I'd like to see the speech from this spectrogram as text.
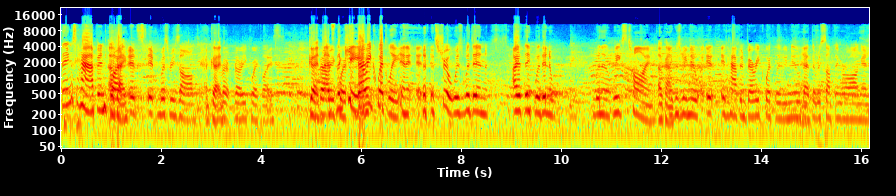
things happened, but Okay. it's it was resolved Good. ve- very quickly. Good. Very That's the key. very quickly, and it, it, it's true. It was within, I think, within a within a week's time. Okay. Because we knew it, it happened very quickly. We knew that there was something wrong and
